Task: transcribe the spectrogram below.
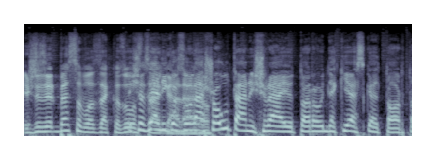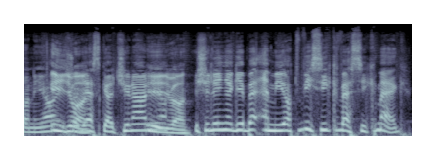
és ezért beszavazzák az És az eligazolása után is rájött arra, hogy neki ezt kell tartania, Így és van. hogy ezt kell csinálnia, Így van. és lényegében emiatt viszik, veszik meg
